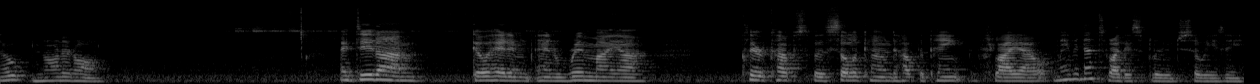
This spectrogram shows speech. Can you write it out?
Nope, not at all. I did um, go ahead and, and rim my uh, clear cups with silicone to help the paint fly out. Maybe that's why they splooge so easy.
